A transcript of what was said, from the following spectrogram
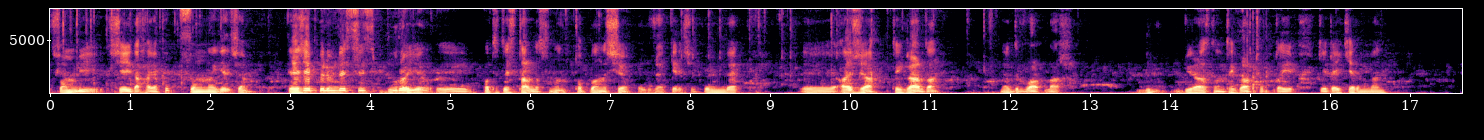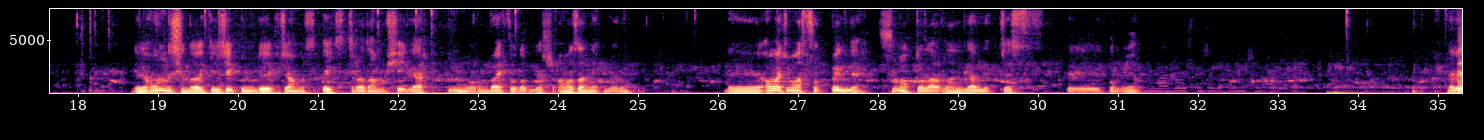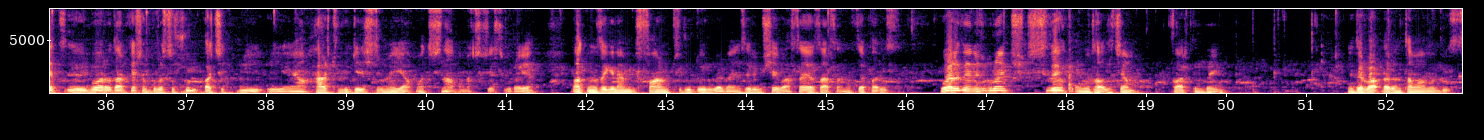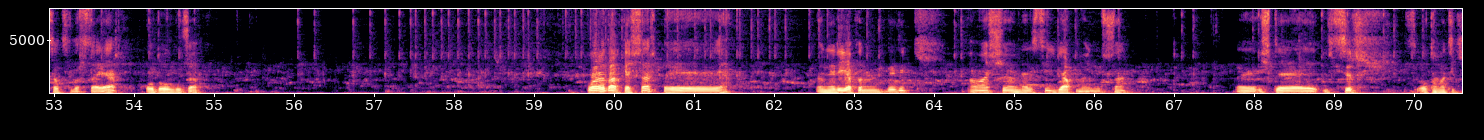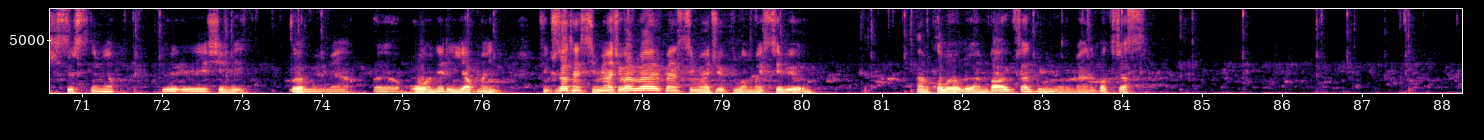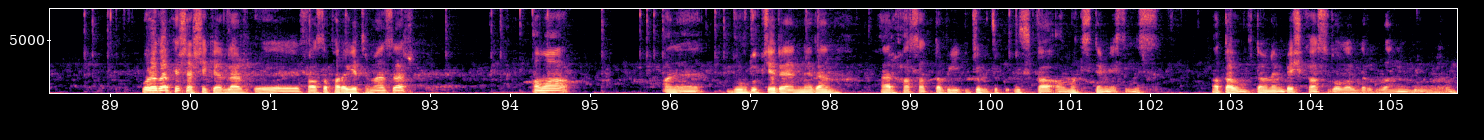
son bir şey daha yapıp sonuna geleceğim. Gelecek bölümde siz burayı e, patates tarlasının toplanışı olacak gelecek bölümde. E, ayrıca tekrardan nedir wardlar birazdan tekrar toplayıp geri ekerim ben. Ee, onun dışında gelecek bölümde yapacağımız ekstradan bir şeyler bilmiyorum belki olabilir ama zannetmiyorum. Ee, amacım çok belli. Şu noktalardan ilerleteceğiz ee, konuyu. Evet e, bu arada arkadaşlar burası full açık bir e, yani her türlü geliştirmeyi yapmak için aldım açıkçası burayı. Aklınıza gelen bir farm türüdür ve benzeri bir şey varsa yazarsanız yaparız. Bu arada henüz buranın çiftçisi de yok onu da alacağım farkındayım. Netherwart'ların tamamı bir satılırsa eğer o da olacak. Bu arada arkadaşlar eee, öneri yapın dedik ama şey önerisi yapmayın lütfen. Eee işte iksir otomatik iksir sistemi yap eee, şeyini görmeyin yani Eee, o öneriyi yapmayın. Çünkü zaten simyacı var ve ben simyacıyı kullanmayı seviyorum. Hem kolay oluyor hem daha güzel bilmiyorum yani bakacağız. Bu arada arkadaşlar şekerler eee, fazla para getirmezler. Ama hani durduk yere neden her hasatta bir 2.5-3k almak istemeyesiniz. Hatta muhtemelen 5k'sı da olabilir buranın bilmiyorum.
